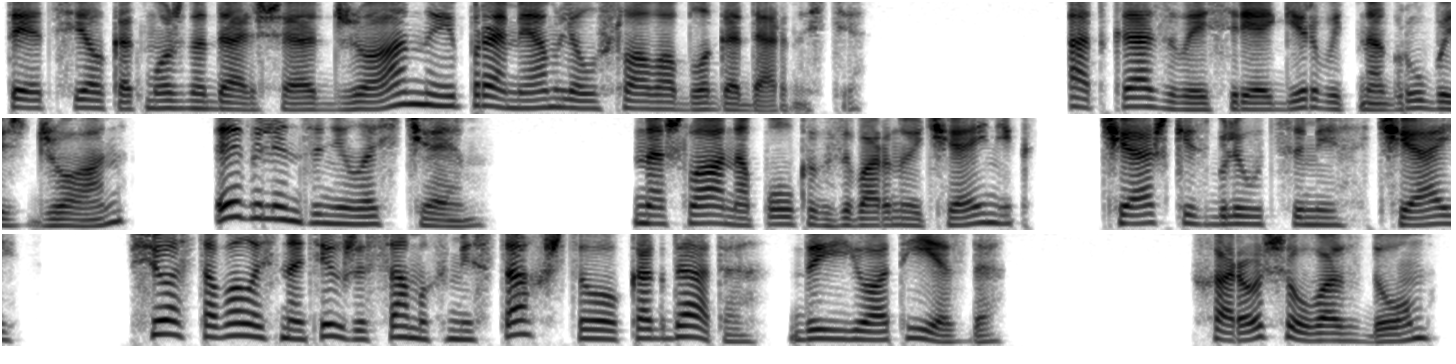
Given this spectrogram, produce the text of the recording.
Тед сел как можно дальше от Джоанны и промямлил слова благодарности. Отказываясь реагировать на грубость Джоан, Эвелин занялась чаем. Нашла на полках заварной чайник, чашки с блюдцами, чай. Все оставалось на тех же самых местах, что когда-то, до ее отъезда. «Хороший у вас дом», —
